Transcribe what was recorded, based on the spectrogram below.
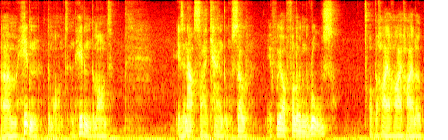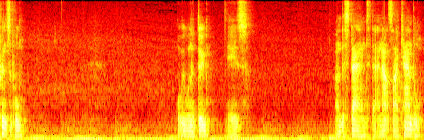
um, hidden demand. And hidden demand is an outside candle. So if we are following the rules of the higher high higher low principle what we want to do is understand that an outside candle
